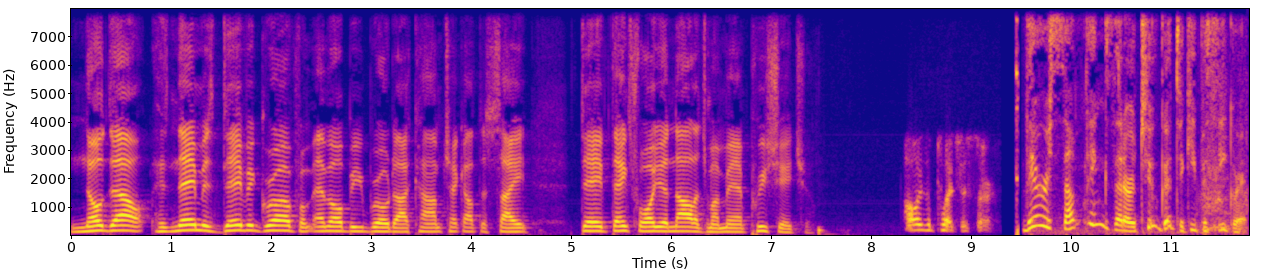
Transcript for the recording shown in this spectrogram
No doubt. His name is David Grubb from MLBBro.com. Check out the site. Dave, thanks for all your knowledge, my man. Appreciate you. Always a pleasure, sir. There are some things that are too good to keep a secret,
